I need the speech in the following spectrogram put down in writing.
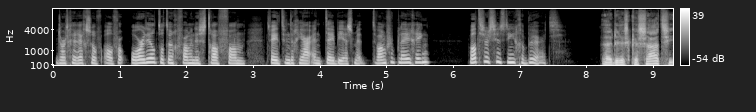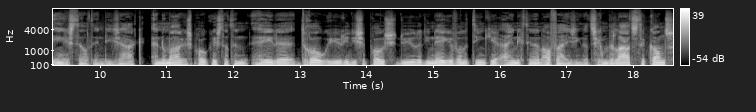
door het gerechtshof al veroordeeld tot een gevangenisstraf van 22 jaar en TBS met dwangverpleging. Wat is er sindsdien gebeurd? Uh, er is cassatie ingesteld in die zaak. En normaal gesproken is dat een hele droge juridische procedure die 9 van de 10 keer eindigt in een afwijzing. Dat is zeg maar de laatste kans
